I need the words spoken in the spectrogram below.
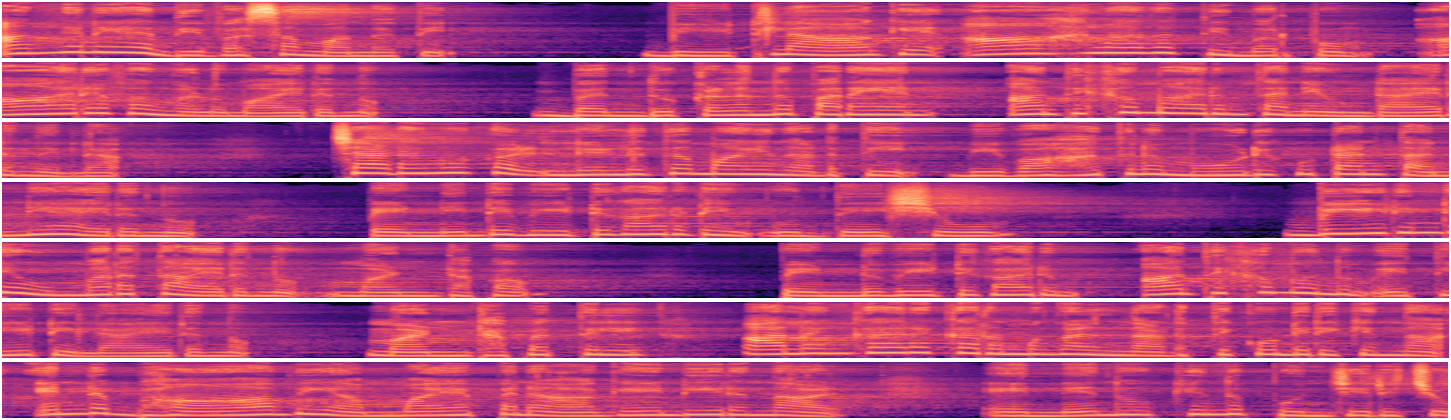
അങ്ങനെ ആ ദിവസം വന്നെത്തി. വീട്ടിലാകെ ആഹ്ലാദ തിമർപ്പും ആരവങ്ങളുമായിരുന്നു. ബന്ധുക്കളെന്ന് പറയാൻ അധികമാരും തന്നെ ഉണ്ടായിരുന്നില്ല. ചടങ്ങുകൾ ലളിതമായി നടത്തി വിവാഹത്തിന് മോടികൂട്ടാൻ തന്നെയായിരുന്നു പെണ്ണിന്റെ വീട്ടുകാരുടെയും ഉദ്ദേശവും വീടിന്റെ ഉമ്മറത്തായിരുന്നു മണ്ഡപം. പെണ്ണു വീട്ടുകാരും അധികമൊന്നും എത്തിയിട്ടില്ലായിരുന്നു. മണ്ഡപത്തിൽ അലങ്കാര കർമ്മങ്ങൾ നടത്തിക്കൊണ്ടിരിക്കുന്ന എന്റെ ഭാവി അമ്മായപ്പനാകേണ്ടിയിരുന്ന ആൾ എന്നെ നോക്കിയൊന്ന് പുഞ്ചിരിച്ചു.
